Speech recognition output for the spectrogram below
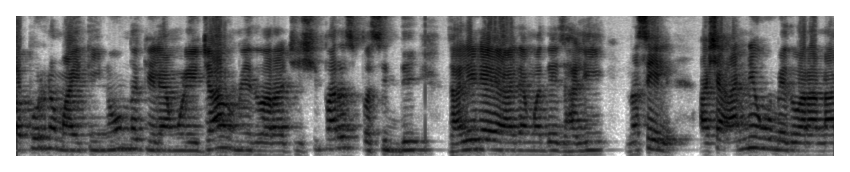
अपूर्ण माहिती नोंद केल्यामुळे ज्या उमेदवाराची शिफारस प्रसिद्धी झालेल्या याद्यामध्ये झाली नसेल अशा अन्य उमेदवारांना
